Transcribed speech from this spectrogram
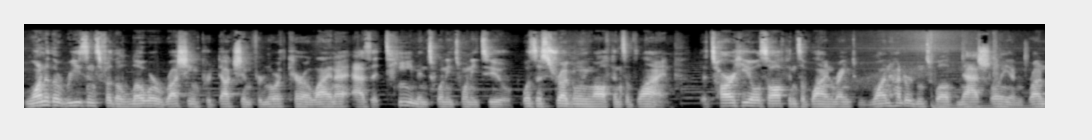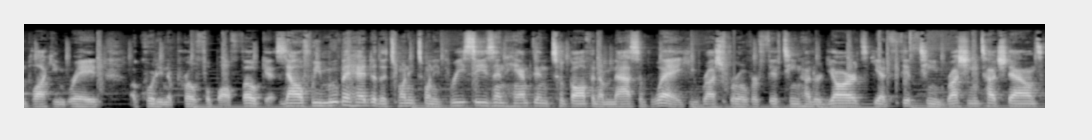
One of the reasons for the lower rushing production for North Carolina as a team in 2022 was a struggling offensive line. The Tar Heels offensive line ranked 112 nationally in run blocking grade, according to Pro Football Focus. Now, if we move ahead to the 2023 season, Hampton took off in a massive way. He rushed for over 1,500 yards, he had 15 rushing touchdowns,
